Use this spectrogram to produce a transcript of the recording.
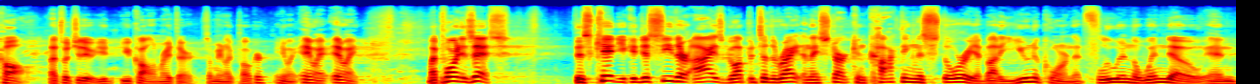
call. That's what you do. You, you call them right there. Something like poker? Anyway, anyway, anyway. My point is this. This kid, you could just see their eyes go up and to the right, and they start concocting this story about a unicorn that flew in the window and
